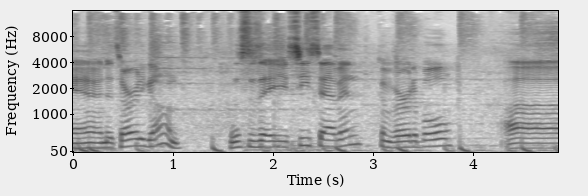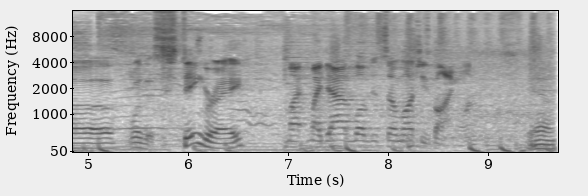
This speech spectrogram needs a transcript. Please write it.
and it's already gone. This is a C7 convertible. Uh, was it Stingray? My, my dad loved it so much he's buying one. Yeah,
